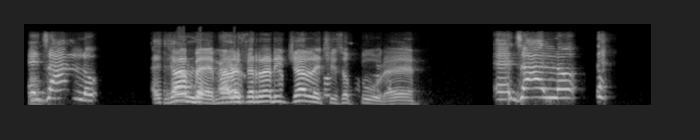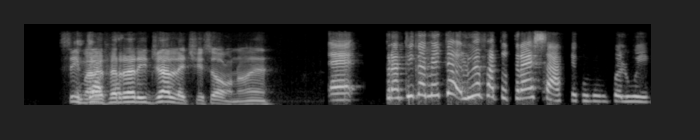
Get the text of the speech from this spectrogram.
è giallo, Vabbè, ma eh. le Ferrari gialle ci sono pure, eh. è giallo. Sì, ma le Ferrari gialle ci sono, eh. È- praticamente lui ha fatto tre sacche comunque lui.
